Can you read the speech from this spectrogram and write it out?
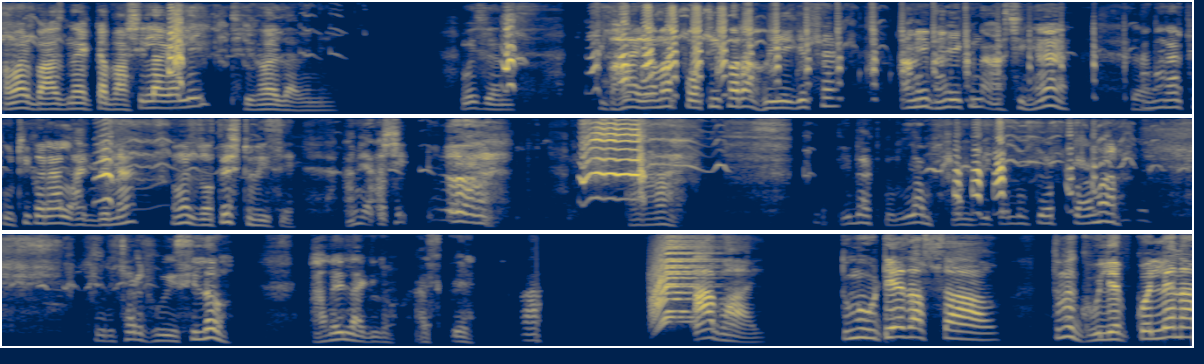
আমার বাজনা একটা বাঁশি লাগালে ঠিক হয়ে যাবে না। বুঝছেন? ভাই আমার পটি করা হয়ে গেছে। আমি ভাই এখন আসি হ্যাঁ? আমার আর পুঁটি করা লাগবে না আমার যথেষ্ট হয়েছে। আমি আসি। আহ, করলাম শান্তি পেটটা আমার। হয়েছিল ভালোই লাগল আজকে। আ ভাই তুমি উঠে যাচ্ছাও। তুমি গুলেপ করলে না?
